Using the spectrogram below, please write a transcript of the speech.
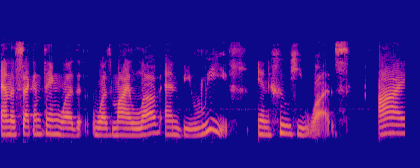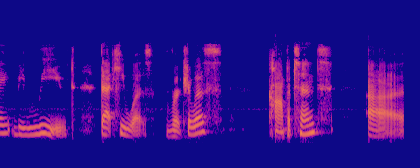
And the second thing was, was my love and belief in who he was. I believed that he was virtuous, competent, uh,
